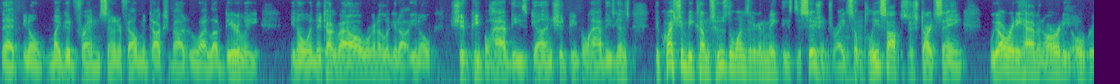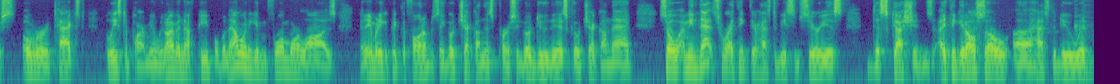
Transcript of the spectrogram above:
that, you know, my good friend Senator Feldman talks about, who I love dearly, you know, when they talk about, oh, we're going to look at, you know, should people have these guns? Should people have these guns? The question becomes, who's the ones that are going to make these decisions, right? Mm-hmm. So police officers start saying, we already have an already over over taxed police department. We don't have enough people, but now we're going to give them four more laws that anybody can pick the phone up and say, go check on this person, go do this, go check on that. So, I mean, that's where I think there has to be some serious discussions. I think it also uh, has to do with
